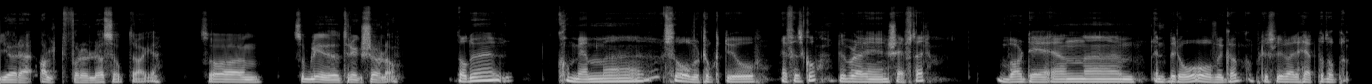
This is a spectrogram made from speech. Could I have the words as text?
gjøre alt for å løse oppdraget, så, så blir du trygg sjøl òg. Da du kom hjem, så overtok du jo FSK, du ble sjef der. Var det en, en brå overgang å plutselig være helt på toppen?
